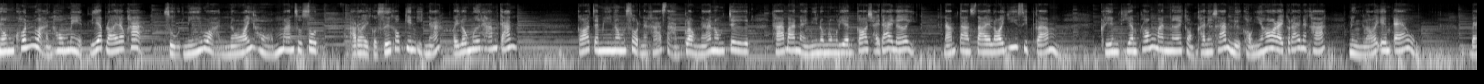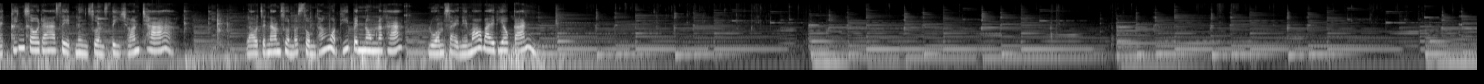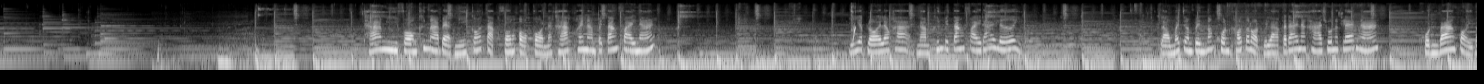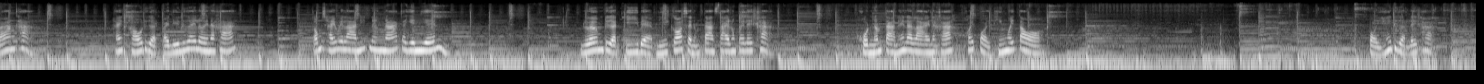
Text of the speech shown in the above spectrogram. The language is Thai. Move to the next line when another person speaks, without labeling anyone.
นมข้นหวานโฮมเมดเรียบร้อยแล้วค่ะ สูตรนี้หวานน้อยหอมมันสุดๆ อร่อยกว่าซื้อเขากินอีกนะ ไปลงมือทำกัน ก็จะมีนมสดนะคะ 3 กล่องนะนมจืด ถ้าบ้านไหนมีนมโรงเรียนก็ใช้ได้เลย น้ำตาลทราย 120 กรัม ครีมเทียมพร่องมันเนยของคาร์เนชั่น หรือของยี่ห้ออะไรก็ได้นะคะ 100 ml เบกกิ้งโซดาเศษ1ส่วน4ช้อนชา เราจะนำส่วนผสมทั้งหมดที่เป็นนมนะคะ รวมใส่ในหม้อใบเดียวกัน ถ้ามีฟองขึ้นมาแบบนี้ก็ตักฟองออกก่อนนะคะ ค่อยนำไปตั้งไฟนะ เรียบร้อยแล้วค่ะนำขึ้นไปตั้งไฟได้เลย เราไม่จำเป็นต้องคนเขาตลอดเวลาก็ได้นะคะ ช่วงแรกๆนะ คนบ้างปล่อยบ้างค่ะ ให้เขาเดือดไปเรื่อยๆเลยนะคะ ต้องใช้เวลานิดนึงนะจะเย็นๆ เริ่มเดือดดีแบบนี้ก็ใส่น้ำตาลทรายลงไปเลยค่ะ คนน้ำตาลให้ละลายนะคะ ค่อยปล่อยทิ้งไว้ต่อ ปล่อยให้เดือดเลยค่ะ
